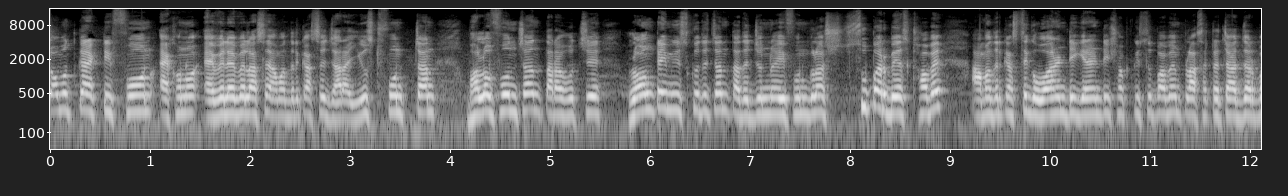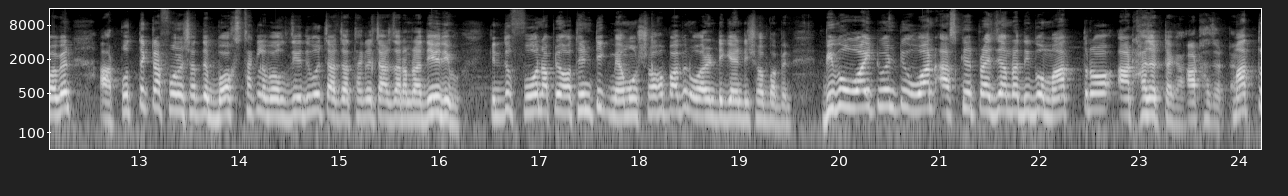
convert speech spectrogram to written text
চমৎকার একটি ফোন এখনও অ্যাভেলেবেল আছে আমাদের কাছে। যারা ইউজড ফোন চান ভালো ফোন চান তারা হচ্ছে লং টাইম ইউজ করতে চান তাদের জন্য এই ফোনগুলো সুপার বেস্ট হবে। আমাদের কাছ থেকে ওয়ারেন্টি গ্যারান্টি সব কিছু পাবেন প্লাস একটা চার্জার পাবেন। আর প্রত্যেকটা ফোনের সাথে বক্স থাকলে বক্স দিয়ে দিব চার্জার থাকলে চার্জার আমরা দিয়ে দিব। কিন্তু ফোন আপনি অথেন্টিক মেমো সহ পাবেন ওয়ারেন্টি গ্যারান্টি সহ পাবেন। ভিভো ওয়াই টোয়েন্টি ওয়ান আজকের প্রাইসে আমরা দিব মাত্র আট হাজার টাকা। আট হাজার মাত্র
